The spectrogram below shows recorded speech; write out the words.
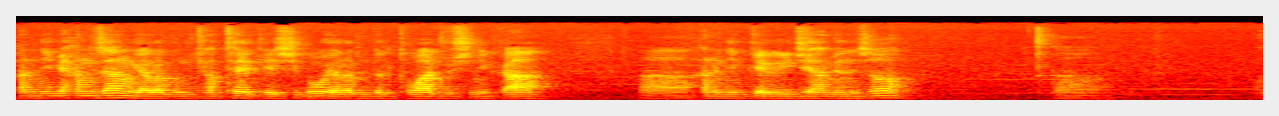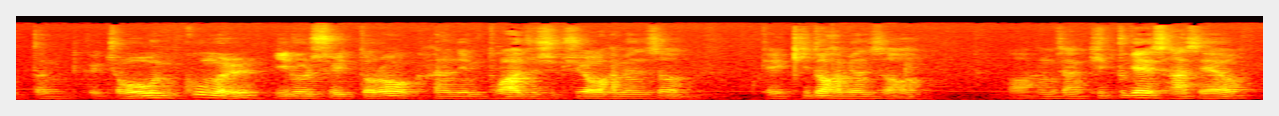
하느님이 항상 여러분 곁에 계시고 여러분들 도와주시니까 아, 하느님께 의지하면서 어, 어떤 그 좋은 꿈을 이룰 수 있도록 하느님 도와주십시오 하면서 이렇게 기도하면서 어, 항상 기쁘게 사세요.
